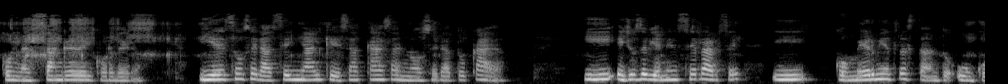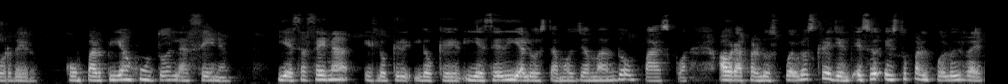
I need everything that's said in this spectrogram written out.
con la sangre del cordero. Y eso será señal que esa casa no será tocada. Y ellos debían encerrarse y comer mientras tanto un cordero. Compartían juntos la cena. Y esa cena es lo que, lo que, y ese día lo estamos llamando Pascua. Ahora, para los pueblos creyentes, eso, esto para el pueblo Israel,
